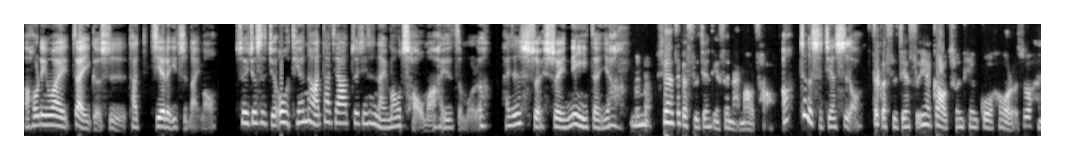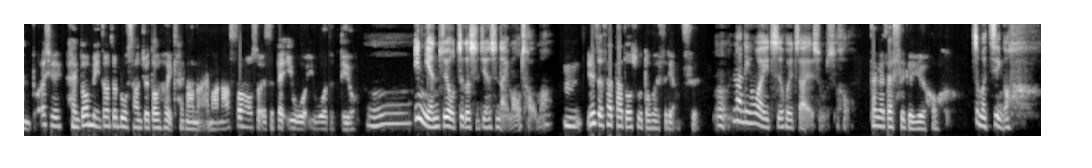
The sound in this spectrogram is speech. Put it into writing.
然后另外再一个是他接了一只奶猫，所以就是觉得哦天哪，大家最近是奶猫潮吗？还是怎么了？还是水水逆怎样？没有现在这个时间点是奶猫潮哦。这个时间是哦，这个时间是因为刚好春天过后了，所以很多而且很多民众在路上就都可以看到奶猫，然后收容所也是被一窝一窝的丢。嗯，一年只有这个时间是奶猫潮吗？嗯，原则上大多数都会是两次。嗯，那另外一次会在什么时候？大概在四个月后。这么近哦，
